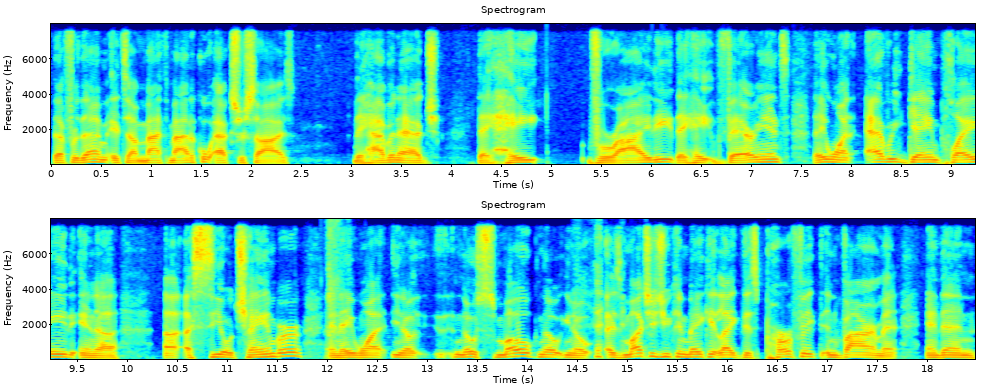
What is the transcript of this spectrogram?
that for them it's a mathematical exercise. They have an edge. They hate variety. They hate variance. They want every game played in a a, a sealed chamber and they want you know no smoke no you know as much as you can make it like this perfect environment and then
